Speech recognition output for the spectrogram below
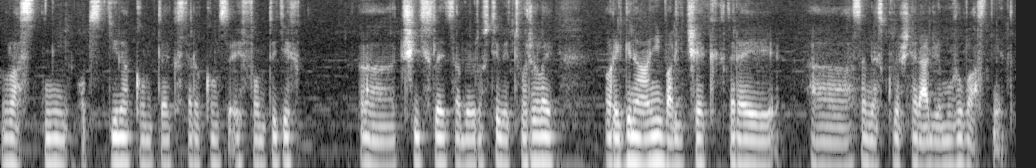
vlastní odstín a kontext a dokonce i fonty těch uh, číslic, aby prostě vytvořili originální balíček, který jsem neskutečně rád, že můžu vlastnit.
